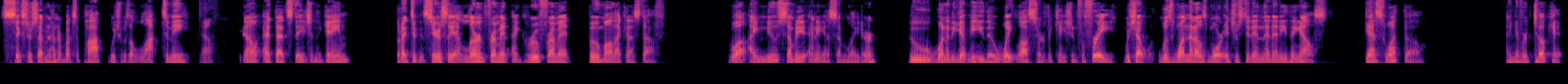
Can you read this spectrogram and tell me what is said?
six or seven hundred bucks a pop, which was a lot to me. Yeah. You know, at that stage in the game. But I took it seriously. I learned from it. I grew from it. Boom, all that kind of stuff. Well, I knew somebody at NASM later who wanted to get me the weight loss certification for free, which I, was one that I was more interested in than anything else. Guess what, though? I never took it.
